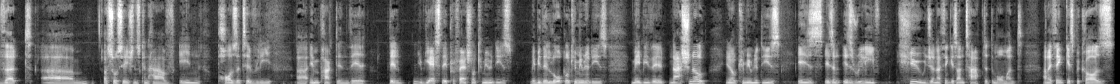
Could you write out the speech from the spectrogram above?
that um, associations can have in positively uh, impacting their they yes, they're professional communities, maybe they're local communities, maybe they're national, you know, communities is is an, is really huge, and I think it's untapped at the moment. And I think it's because,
